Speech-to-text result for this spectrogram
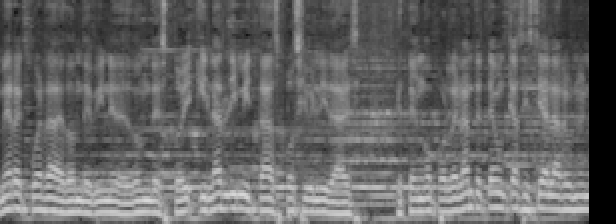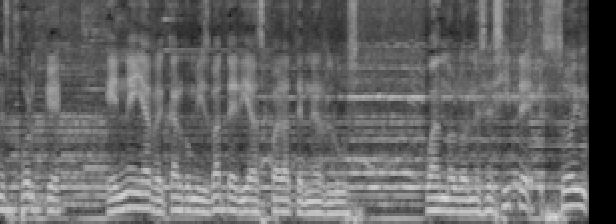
me recuerda de dónde vine, de dónde estoy y las limitadas posibilidades que tengo por delante. Tengo que asistir a las reuniones porque en ellas recargo mis baterías para tener luz. Cuando lo necesite, soy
